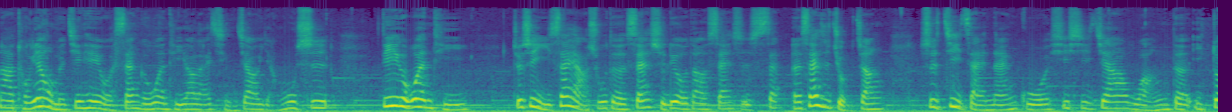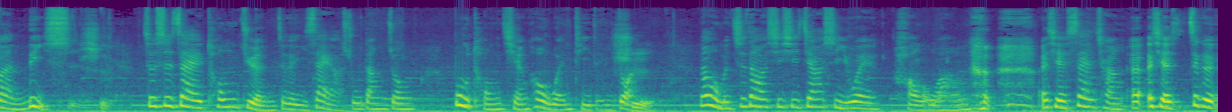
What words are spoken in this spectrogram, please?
那同样，我们今天有三个问题要来请教杨牧师。第一个问题就是以赛亚书的三十六到三十三呃三十九章。是记载南国西西家王的一段历史。是，这是在通卷这个以赛亚书当中不同前后文体的一段。是。那我们知道西西家是一位好王，好 而且擅长呃，而且这个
